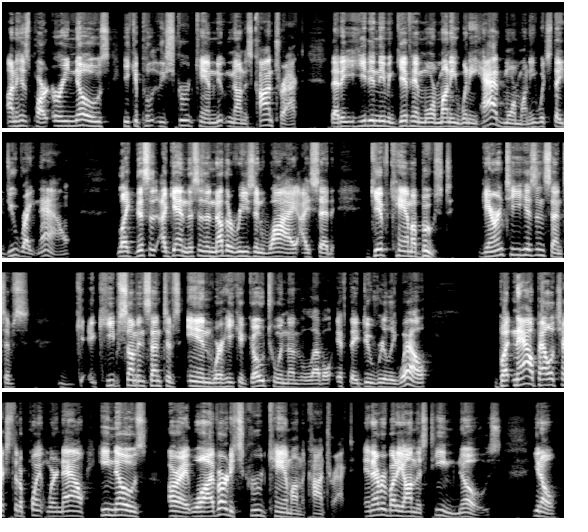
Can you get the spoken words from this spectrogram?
on his part, or he knows he completely screwed Cam Newton on his contract, that he, he didn't even give him more money when he had more money, which they do right now. Like this is again, this is another reason why I said give Cam a boost, guarantee his incentives, g- keep some incentives in where he could go to another level if they do really well but now Belichick's to the point where now he knows, all right, well, I've already screwed Cam on the contract. And everybody on this team knows, you know,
